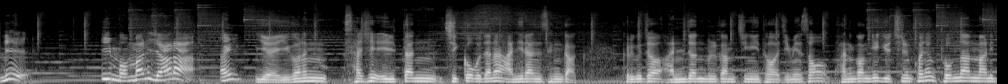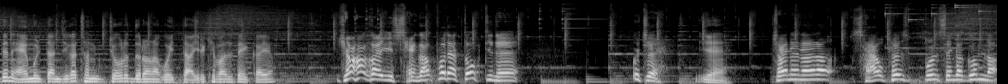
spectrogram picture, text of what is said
니이 뭔 말인지 알아? 어이? 예, 이거는 사실 일단 짓고보다는 아니라는 생각. 그리고 저 안전 불감증이 더해지면서 관광객 유치는커녕 돈만 많이 든 애물단지가 전국적으로 늘어나고 있다. 이렇게 봐도 될까요? 야가 이 생각보다 똑띠네 어째 예. 자네 나랑 사업해 볼 생각 없나?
